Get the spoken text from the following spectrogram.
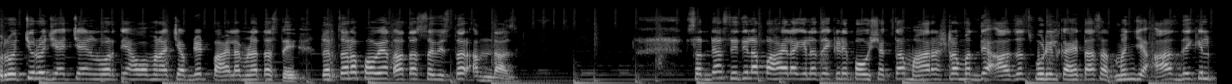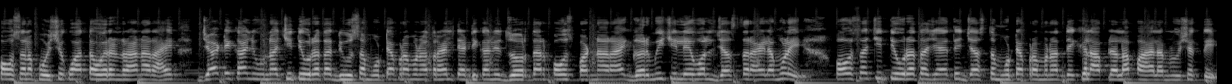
रोजची रोज या चॅनलवरती हवामानाचे अपडेट पाहायला मिळत असते. तर चला पाहूयात आता सविस्तर अंदाज. सध्या स्थितीला पाहायला गेलं तर इकडे पाहू शकता महाराष्ट्रामध्ये आजच पुढील काही तासात म्हणजे आज देखील पावसाला पोषक वातावरण राहणार आहे. ज्या ठिकाणी उन्हाची तीव्रता दिवसा मोठ्या प्रमाणात राहील त्या ठिकाणी जोरदार पाऊस पडणार आहे. गरमीची लेवल जास्त राहिल्यामुळे पावसाची तीव्रता जी आहे ती जास्त मोठ्या प्रमाणात देखील आपल्याला पाहायला मिळू शकते.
